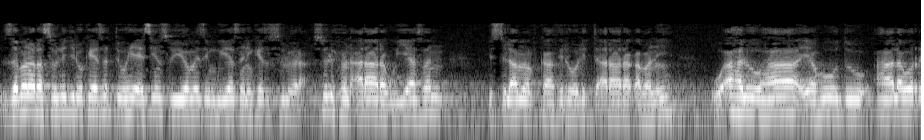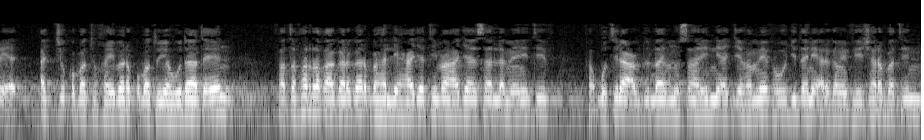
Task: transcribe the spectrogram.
زمن رسول الله كيست وهي أسين يوم زين قياسا كيس سلح أرار قياسا إسلام كافر ولت أرار قبني. وأهلها يهود هالا ور أجقبة خيبر قبة يهوداتين. فتفرق غرغر بها لحاجة ما حاجة سلمينيتيف. فقتل عبد الله بن سهل إني أجفمي فوجدني أرقم في شربة.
